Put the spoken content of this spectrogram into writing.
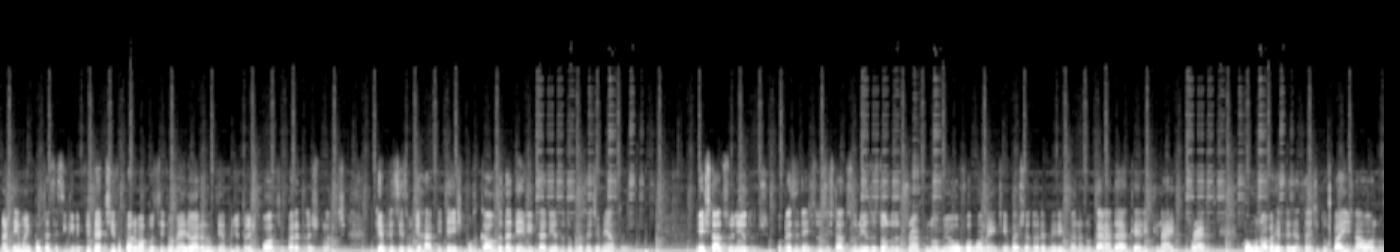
mas tem uma importância significativa para uma possível melhora no tempo de transporte para transplante, porque precisam de rapidez por causa da delicadeza do procedimento. Estados Unidos. O presidente dos Estados Unidos, Donald Trump, nomeou formalmente a embaixadora americana no Canadá, Kelly Knightcraft, como nova representante do país na ONU.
